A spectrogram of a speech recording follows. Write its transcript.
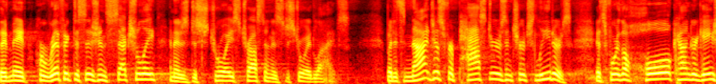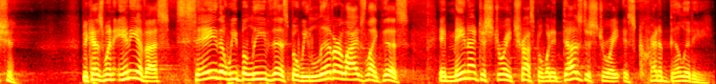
They've made horrific decisions sexually, and it has destroys trust and has destroyed lives. But it's not just for pastors and church leaders, it's for the whole congregation. Because when any of us say that we believe this, but we live our lives like this, it may not destroy trust, but what it does destroy is credibility.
